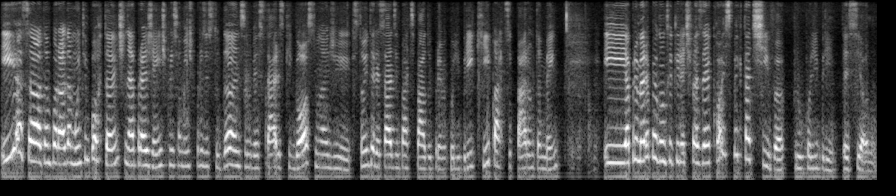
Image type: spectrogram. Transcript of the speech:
E essa temporada é muito importante, né, pra gente, principalmente para os estudantes universitários que gostam, né, de estão interessados em participar do Prêmio Colibri, que participaram também. E a primeira pergunta que eu queria te fazer é qual a expectativa para o Colibri esse ano?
